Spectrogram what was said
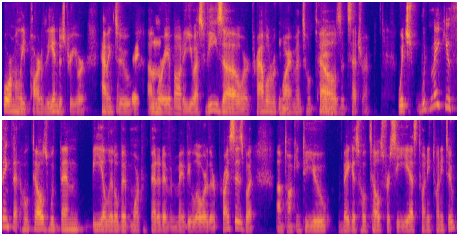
formally part of the industry or having to uh, mm-hmm. worry about a US visa or travel mm-hmm. requirements, mm-hmm. hotels, mm-hmm. etc. Which would make you think that hotels would then be a little bit more competitive and maybe lower their prices. But I'm talking to you, Vegas hotels for CES 2022.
